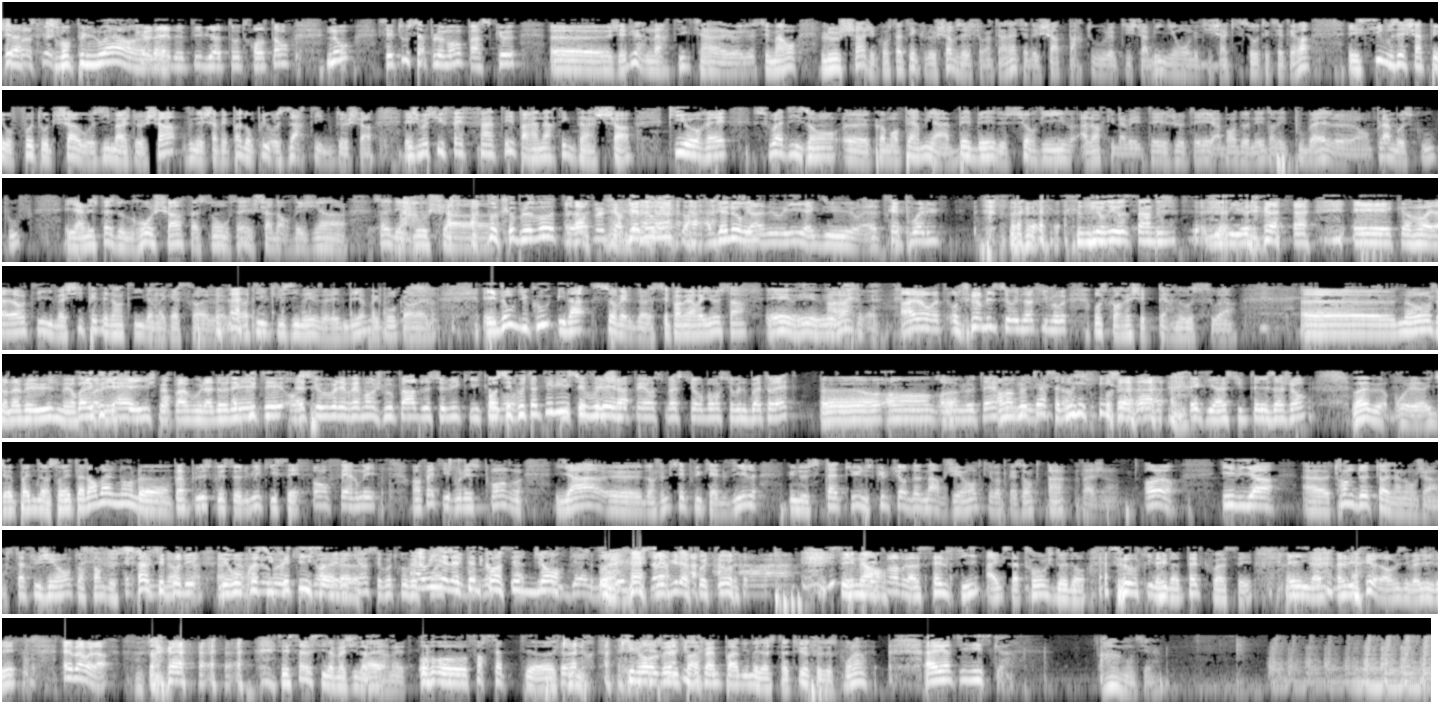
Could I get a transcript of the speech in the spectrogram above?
sur mon pull noir. je euh, connais depuis bientôt 30 ans. Non, c'est tout simplement parce que euh, j'ai lu un article, tiens, euh, c'est marrant. Le chat, j'ai constaté que le chat, vous allez sur Internet, il y a des chats partout, le petit chat mignon, le petit chat qui saute, etc. Et si vous échappez aux photos de chats ou aux images de chats, vous n'échappez pas non plus aux articles de chats. Et je me suis fait feinter par un article d'un chat qui aurait, soi-disant, euh, comment permis à un bébé de survivre alors qu'il avait été jeté, abandonné dans les poubelles en plein Moscou, pouf. Et il y a une espèce de gros chat façon, vous savez, chat norvégien, vous savez, des beaux chats. Un peu comme le vôtre. Un peu comme bien nourri, quoi. Ah, Bien nourri. Bien nourri, avec du ouais, très poilu. Nourri au sein Et comment la lentille, il m'a chipé des lentilles dans ma casserole. Des lentilles cuisinées, vous allez me dire, mais bon quand même. Et donc du coup, il a sauvé le gosse. C'est pas merveilleux ça? Eh oui, oui. Ah là. ouais Alors, on termine sur une note humoristique. On se croirait chez Pernod ce soir. Euh, non, j'en avais une, mais on Bah, écoutez, des filles, je peux on- pas vous la donner. écoutez, Est-ce que vous voulez vraiment que je vous parle de celui qui... On s'écoute un télé, qui si s'est vous fait voulez, là. choper en se masturbant sur une boîte aux lettres Euh, en, en Angleterre. En Angleterre, ça, oui. Et qui a insulté les agents Ouais, mais bon, il devait pas être dans son état normal, non le... pas plus que celui qui s'est enfermé. En fait, il voulait se prendre. Il y a, euh, dans je ne sais plus quelle ville, une statue, une sculpture de marbre géante qui représente un vagin. Or, il y a euh, 32 tonnes à l'engin, statue géante en forme de sexe Ça, c'est pour des- américain s'est retrouvé Ah oui, il y a la tête coincée dedans. J'ai vu la photo. C'est Il énorme. prendre un selfie avec sa tronche dedans. Sauf qu'il a eu la tête coincée. Et il a fallu, alors vous imaginez, eh ben voilà. C'est ça aussi la magie d'Internet. Au, au forceps euh, qui, nous- qui J'espère relevait qu'ils ont pas. quand même pas abîmé la statue à cause de ce con-là. Allez, un petit disque. Ah mon dieu. Thank you.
